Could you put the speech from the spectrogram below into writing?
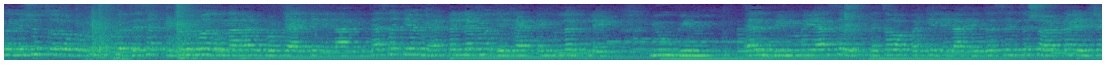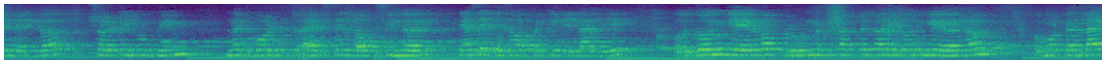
Ganeshotsav robotic स्पर्धेसाठी ढोल वाजवणारा रोबोट तयार केलेला आहे. त्यासाठी आम्ही अटल लॅबमधील rectangular plate U beam L beam या साहित्याचा वापर केलेला आहे. तसेच short L channel short U beam nut bolt axle lock filler या साहित्याचा वापर केलेला आहे. दोन गेअर वापरून शाफ्टद्वारे दोन गेअर मोटरला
